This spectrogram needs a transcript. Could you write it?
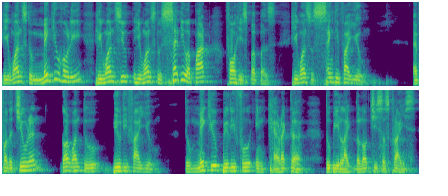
He wants to make you holy. He wants you, he wants to set you apart for his purpose. He wants to sanctify you. And for the children, God wants to beautify you, to make you beautiful in character, to be like the Lord Jesus Christ.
